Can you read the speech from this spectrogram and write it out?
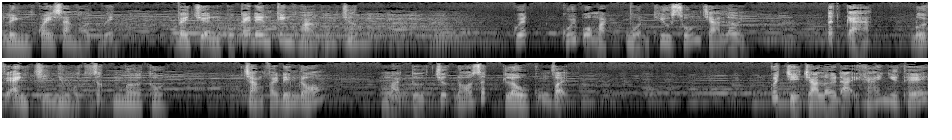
Linh quay sang hỏi Quyết Về chuyện của cái đêm kinh hoàng hôm trước. Quyết cúi bộ mặt buồn thiêu xuống trả lời, Tất cả đối với anh chỉ như một giấc mơ thôi. Chẳng phải đêm đó, Mà từ trước đó rất lâu cũng vậy. Quyết chỉ trả lời đại khái như thế.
